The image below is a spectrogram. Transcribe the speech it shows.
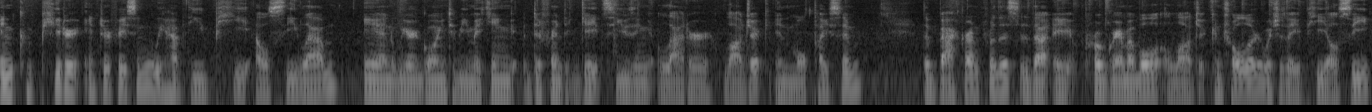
In computer interfacing, we have the PLC lab, and we are going to be making different gates using ladder logic in Multisim. The background for this is that a programmable logic controller, which is a PLC,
